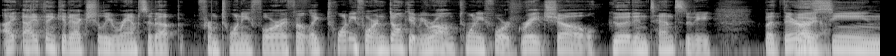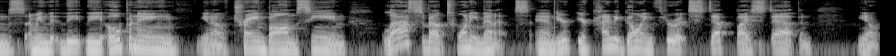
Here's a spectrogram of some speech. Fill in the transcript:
I, I think it actually ramps it up from 24. I felt like 24, and don't get me wrong, 24, great show, good intensity. But there Oh, are yeah. scenes, I mean, the, the, the opening, you know, train bomb scene lasts about 20 minutes, and you're, you're kind of going through it step by step. And, you know,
